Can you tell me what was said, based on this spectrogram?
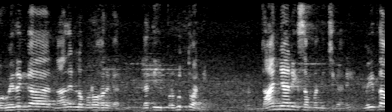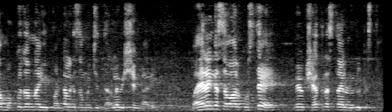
ఒక విధంగా నాదెండ్ల మనోహర్ గారిని లేకపోతే ఈ ప్రభుత్వాన్ని ధాన్యానికి సంబంధించి కానీ మిగతా మొక్కజొన్న ఈ పంటలకు సంబంధించి ధరల విషయం కానీ బహిరంగ సవాలుకు వస్తే మేము క్షేత్రస్థాయిలో నిరూపిస్తాం.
